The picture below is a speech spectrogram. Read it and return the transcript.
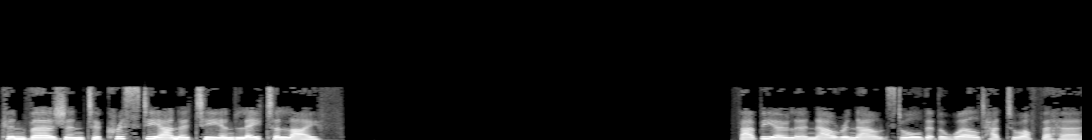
Conversion to Christianity and later life Fabiola now renounced all that the world had to offer her,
